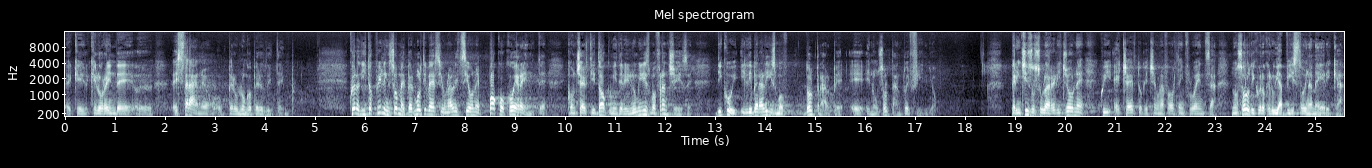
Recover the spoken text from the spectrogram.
eh, che, che, lo rende eh, estraneo per un lungo periodo di tempo. Quella di Tocqueville insomma è per molti versi una lezione poco coerente con certi dogmi dell'illuminismo francese di cui il liberalismo d'Oltralpe è, e non soltanto è figlio. Per inciso sulla religione, qui è certo che c'è una forte influenza non solo di quello che lui ha visto in America,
